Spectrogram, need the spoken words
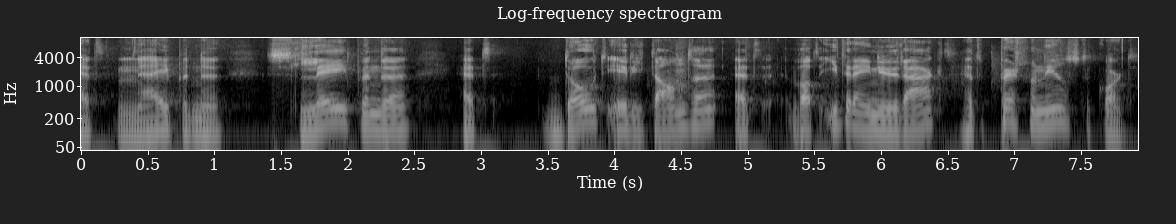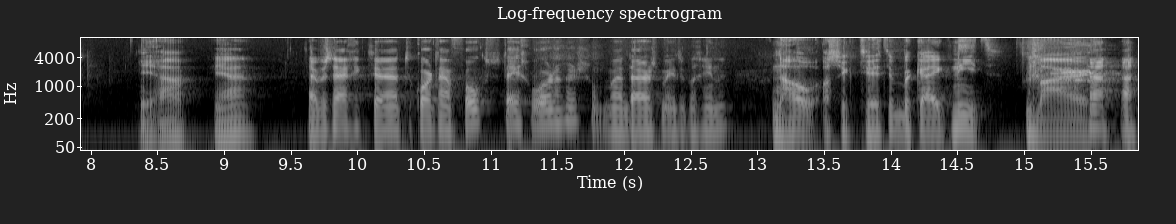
het nijpende, slepende, het doodirritante, het, wat iedereen nu raakt, het personeelstekort. Ja. Ja. Hebben ze eigenlijk eh, tekort aan volksvertegenwoordigers, om eh, daar eens mee te beginnen? Nou, als ik Twitter bekijk, niet. Maar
